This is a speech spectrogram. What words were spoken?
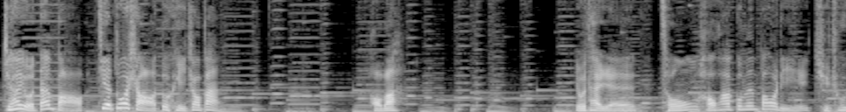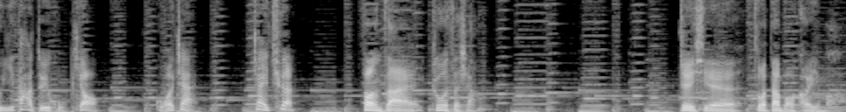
只要有担保，借多少都可以照办。好吧。犹太人从豪华公文包里取出一大堆股票、国债、债券，放在桌子上。这些做担保可以吗？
